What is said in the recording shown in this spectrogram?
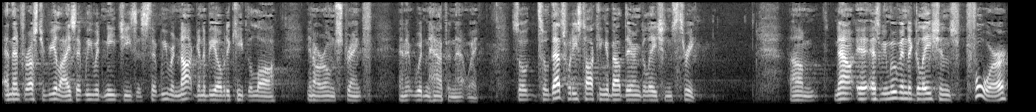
and then for us to realize that we would need Jesus, that we were not going to be able to keep the law in our own strength, and it wouldn't happen that way. So, so that's what he's talking about there in Galatians 3. Um, now, as we move into Galatians 4,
